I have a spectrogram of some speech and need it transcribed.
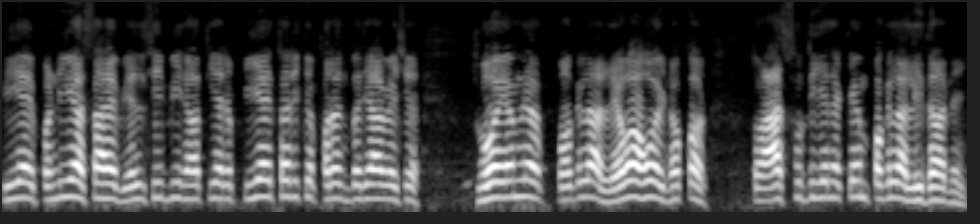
પીઆઈ પંડ્યા સાહેબ, એલસીબીના અત્યારે પીઆઈ તરીકે ફરજ બજાવે છે. જો એમને પગલાં લેવા હોય નકર, તો આજ સુધી એને કેમ પગલાં લીધા નહીં?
